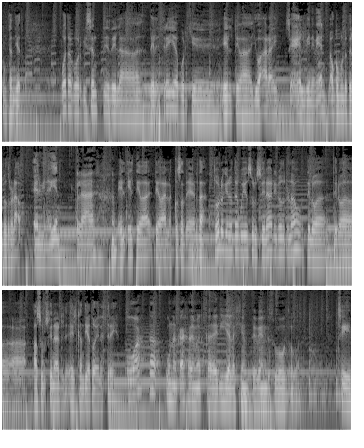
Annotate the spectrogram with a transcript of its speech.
un candidato. Vota por Vicente de la, de la Estrella porque él te va a ayudar ahí. O sea, él viene bien, no como los del otro lado. Él viene bien. Claro. Él, él te, va, te va a dar las cosas de verdad. Todo lo que no te puede solucionar el otro lado, te lo va, te lo va a, a solucionar el candidato de la Estrella. O hasta una caja de mercadería la gente vende su voto. po. Sí,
